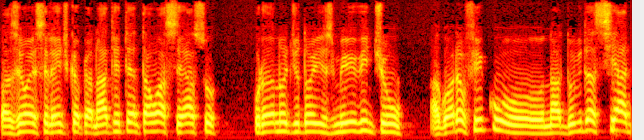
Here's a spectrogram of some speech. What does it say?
fazer um excelente campeonato e tentar o acesso por ano de 2021. Agora eu fico na dúvida se, há-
